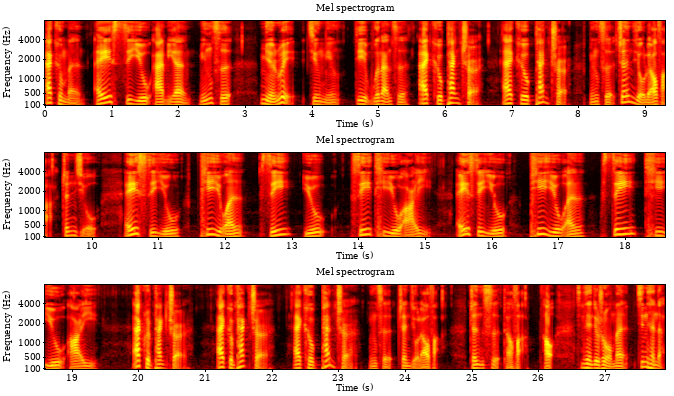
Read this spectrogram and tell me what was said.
acumen, a c u m e n，名词，敏锐、精明。第五个单词，acupuncture，acupuncture，名词，针灸疗法、针灸。a c u p u n c u c t u r e，a c u p u n c t u r e，acupuncture，acupuncture，acupuncture，名词，针灸疗法。针刺疗法。好，今天就是我们今天的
